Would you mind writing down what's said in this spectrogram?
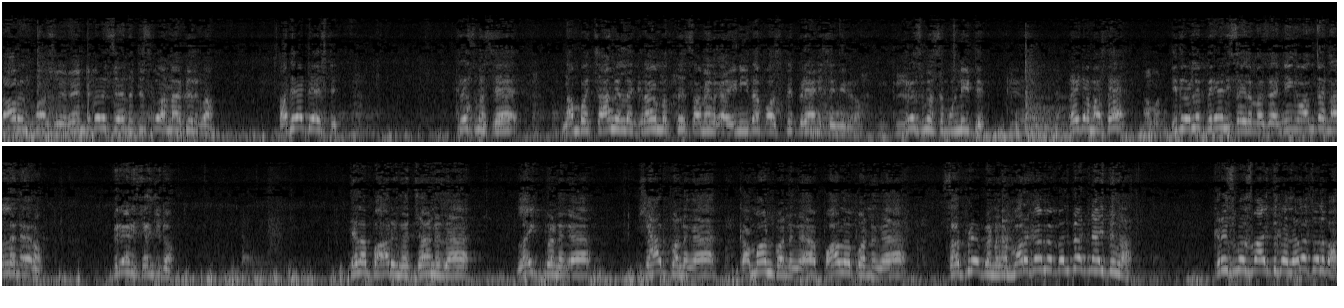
லாரன்ஸ் மாஸ்டர் ரெண்டு பேரும் சேர்ந்து டிஸ்கோ ஆனா எப்படி இருக்கும்? அதே டேஸ்ட் கிறிஸ்மஸ் நம்ம சேனல்ல கிராமத்து சமையல்கார இன்னைக்கு தான் ஃபர்ஸ்ட் பிரியாணி செஞ்சுக்கிறோம். கிறிஸ்மஸ் முன்னிட்டு. ரைட்டா மாஸ்டர் இது வரல பிரியாணி செய்யல மாஸ்டர் நீங்க வந்த நல்ல நேரம். பிரியாணி செஞ்சுட்டோம். எல்லாம் பாருங்க சேனலை லைக் பண்ணுங்க ஷேர் பண்ணுங்க கமெண்ட் பண்ணுங்க ஃபாலோ பண்ணுங்க சப்ஸ்கிரைப் பண்ணுங்க. மறக்காம பெல் பட்டன் அழுத்துங்க. கிறிஸ்மஸ் வாழ்த்துக்கள் எல்லாம் சொல்லுப்பா.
